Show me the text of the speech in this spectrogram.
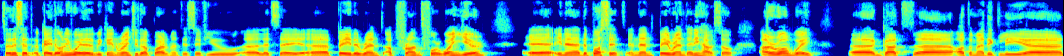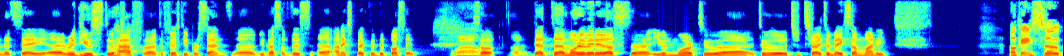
So they said okay the only way that we can rent you the apartment is if you uh, let's say uh, pay the rent up front for one year uh, in a deposit and then pay rent anyhow. So our own way uh, got uh, automatically, uh, let's say, uh, reduced to half uh, to 50% uh, because of this unexpected deposit. Wow. So that motivated us even more to, to, to try to make some money. Okay, so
